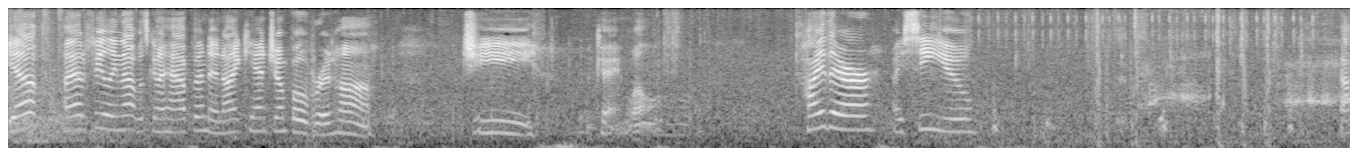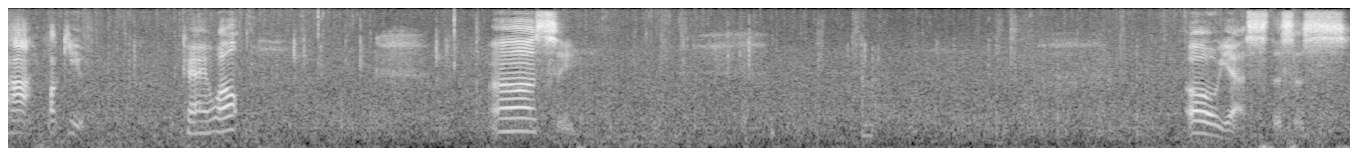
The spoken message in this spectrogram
Yep, I had a feeling that was gonna happen, and I can't jump over it, huh? Gee. Okay, well. Hi there, I see you. Haha, fuck you. Okay, well. Uh, let's see. Oh yes, this is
